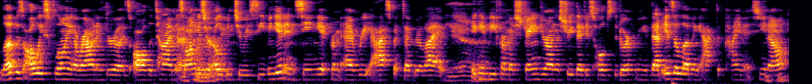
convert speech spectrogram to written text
love is always flowing around and through us all the time as long as you're open to receiving it and seeing it from every aspect of your life. yeah It can be from a stranger on the street that just holds the door from you. That is a loving act of kindness, you know? Mhm.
